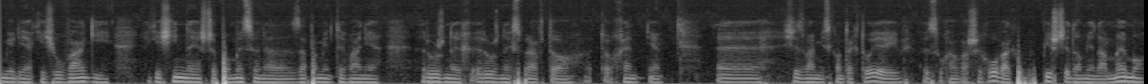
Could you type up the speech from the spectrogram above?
mieli jakieś uwagi, jakieś inne jeszcze pomysły na zapamiętywanie różnych, różnych spraw, to, to chętnie się z Wami skontaktuję i wysłucham Waszych uwag. Piszcie do mnie na memo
